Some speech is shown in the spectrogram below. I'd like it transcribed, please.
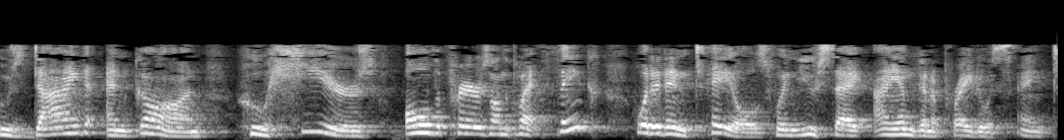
who's died and gone, who hears all the prayers on the planet. Think what it entails when you say, I am going to pray to a saint.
